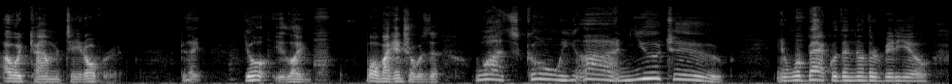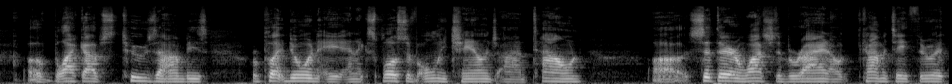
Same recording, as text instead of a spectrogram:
I would commentate over it. Be like, yo, like, well, my intro was the, what's going on YouTube? And we're back with another video of Black Ops 2 Zombies. We're play, doing a, an explosive only challenge on Town. Uh, sit there and watch the variety. I'll commentate through it.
